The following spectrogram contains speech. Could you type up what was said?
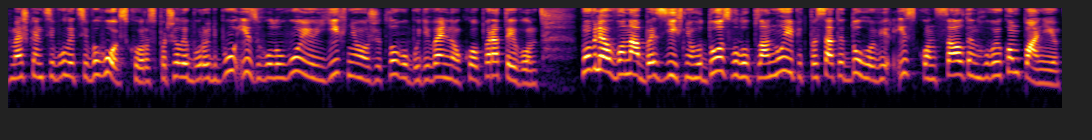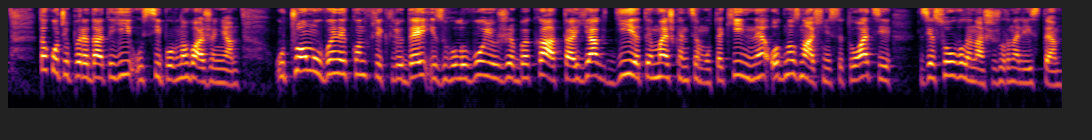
Мешканці вулиці Виговського розпочали боротьбу із головою їхнього житлово-будівельного кооперативу. Мовляв, вона без їхнього дозволу планує підписати договір із консалтинговою компанією та хоче передати їй усі повноваження. У чому виник конфлікт людей із головою ЖБК та як діяти мешканцям у такій неоднозначній ситуації, з'ясовували наші журналісти.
